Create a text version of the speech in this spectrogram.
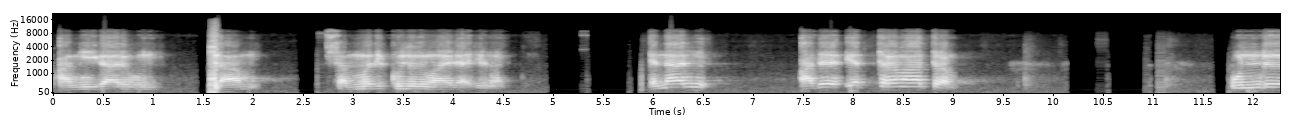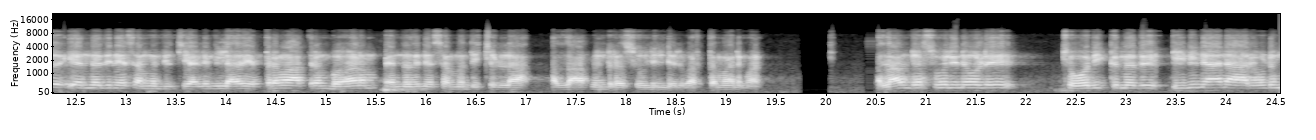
അംഗീകാരവും നാം സമ്മതിക്കുന്നതുമായ കാര്യമാണ്. എന്നാൽ അത് എത്രമാത്രം ഉണ്ട് എന്നതിനെ സംബന്ധിച്ച് അല്ലെങ്കിൽ അത് എത്രമാത്രം വേണം എന്നതിനെ സംബന്ധിച്ചുള്ള അള്ളാഹുൻ റസൂലിന്റെ ഒരു വർത്തമാനമാണ്. അള്ളാഹുൻ റസൂലിനോട് ചോദിക്കുന്നത് ഇനി ഞാൻ ആരോടും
